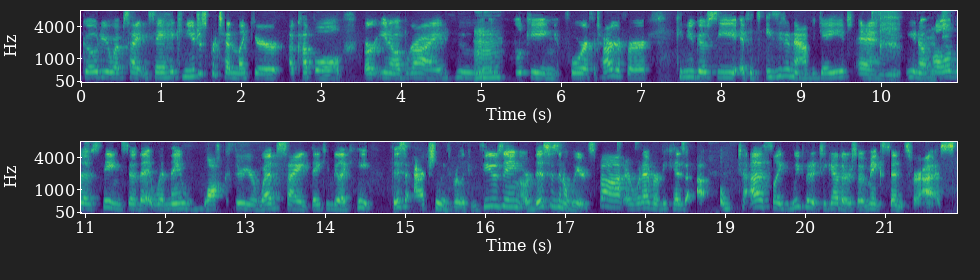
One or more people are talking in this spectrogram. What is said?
go to your website and say, "Hey, can you just pretend like you're a couple or you know a bride who is Mhm. looking for a photographer? Can you go see if it's easy to navigate and you know Right. all of those things so that when they walk through your website, they can be like, "Hey." This actually is really confusing, or this is in a weird spot, or whatever. Because uh, to us, like we put it together, so it makes sense for us.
